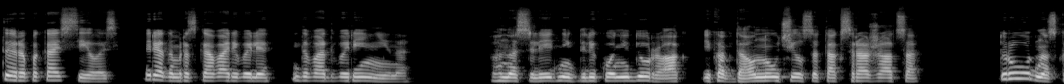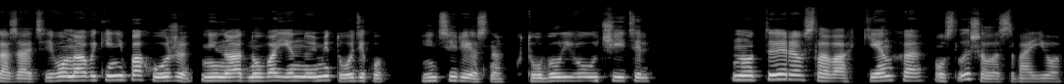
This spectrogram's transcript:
Тера покосилась. Рядом разговаривали два дворянина. А наследник далеко не дурак. И когда он научился так сражаться? Трудно сказать, его навыки не похожи ни на одну военную методику. Интересно, кто был его учитель? Но Тера в словах Кенха услышала свое.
